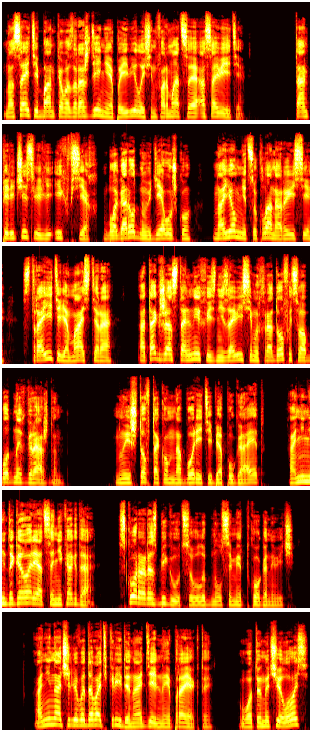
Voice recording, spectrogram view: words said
На сайте Банка Возрождения появилась информация о совете. Там перечислили их всех. Благородную девушку, наемницу клана Рыси, строителя-мастера, а также остальных из независимых родов и свободных граждан. Ну и что в таком наборе тебя пугает? Они не договорятся никогда. «Скоро разбегутся», — улыбнулся Мирт Коганович. Они начали выдавать криды на отдельные проекты. Вот и началось.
